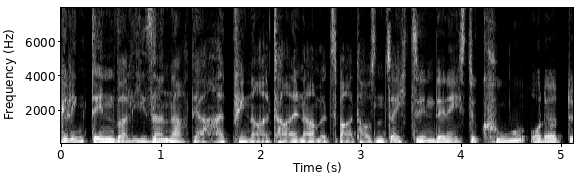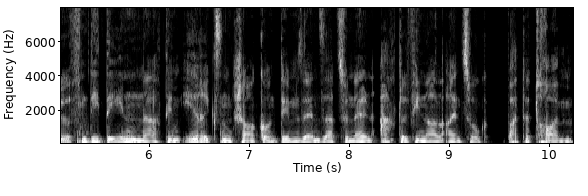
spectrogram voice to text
Gelingt den Waliser nach der Halbfinalteilnahme 2016 der nächste Coup oder dürfen die Dänen nach dem Eriksen-Schock und dem sensationellen Achtelfinaleinzug weiter träumen.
